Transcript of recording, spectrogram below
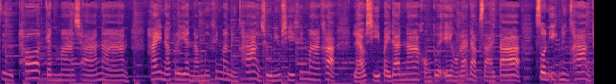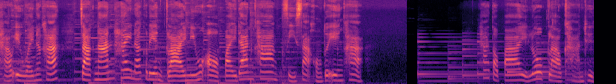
สืบทอดกันมาช้านาน ให้นักเรียนนำมือขึ้นมาหนึ่งข้าง ชูนิ้วชี้ขึ้นมาค่ะ แล้วชี้ไปด้านหน้าของตัวเองระดับสายตา ส่วนอีกหนึ่งข้างเท้าเอวไว้นะคะ จากนั้นให้นักเรียนกลายนิ้วออกไปด้านข้างศีรษะของตัวเองค่ะ ท่าต่อไปโลกกล่าวขานถึง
